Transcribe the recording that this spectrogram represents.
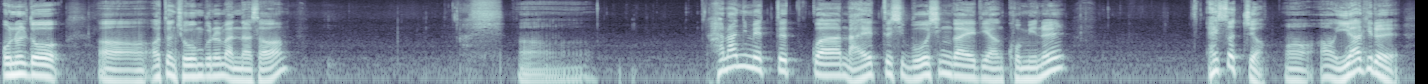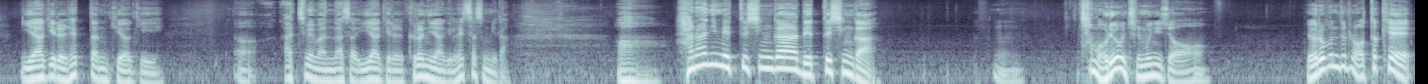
오늘도 어, 어떤 좋은 분을 만나서 어, 하나님의 뜻과 나의 뜻이 무엇인가에 대한 고민을 했었죠. 어, 어, 이야기를 이야기를 했던 기억이 어, 아침에 만나서 이야기를 그런 이야기를 했었습니다. 아, 하나님의 뜻인가 내 뜻인가? 음, 참 어려운 질문이죠. 여러분들은 어떻게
